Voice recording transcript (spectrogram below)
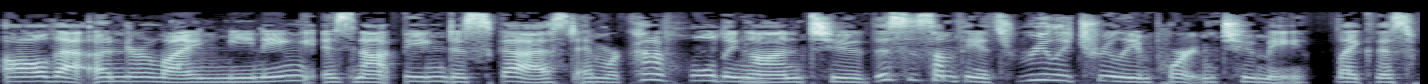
all that underlying meaning is not being discussed and we're kind of holding on to this is something that's really truly important to me, like this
